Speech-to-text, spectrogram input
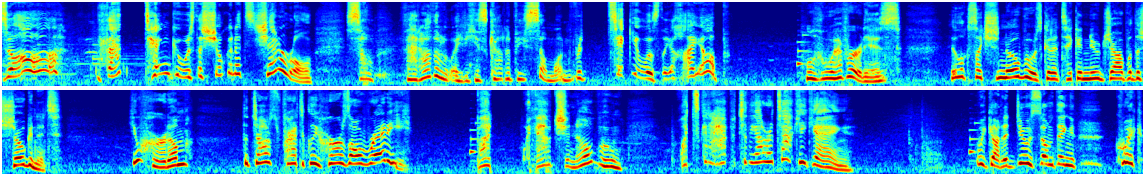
duh! That Tengu is the Shogunate's general, so that other lady has gotta be someone ridiculously high up. Well, whoever it is, it looks like Shinobu is gonna take a new job with the Shogunate. You heard him. The job's practically hers already. But without Shinobu, what's gonna happen to the Arataki gang? We gotta do something! Quick,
